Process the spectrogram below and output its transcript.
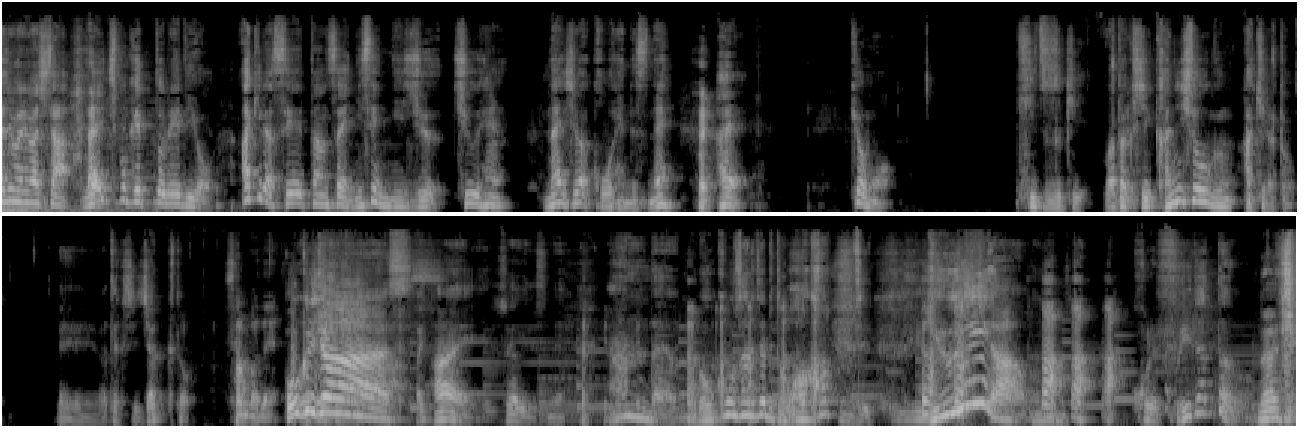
始まりました。ライチポケットレディオ、アキラ生誕祭2020中編、ないしは後編ですね。はい。今日も、引き続き、私、カニ将軍アキラと、えー私、ジャックと。い。サンバで。お送りします。はい、そういうわけですね。なんだよ、録音されてると分かって、言えや、これ振りだったの？何長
